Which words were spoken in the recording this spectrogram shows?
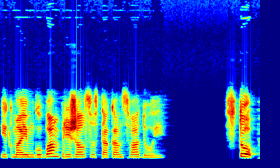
и к моим губам прижался стакан с водой. «Стоп!»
